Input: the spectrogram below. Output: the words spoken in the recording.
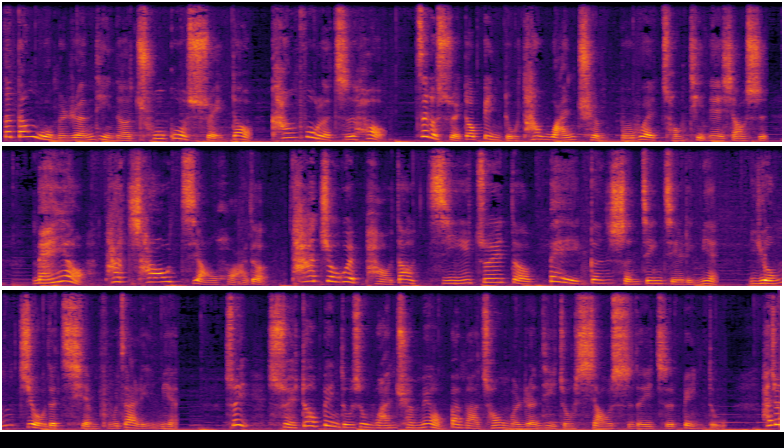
那当我们人体呢出过水痘康复了之后，这个水痘病毒它完全不会从体内消失，没有，它超狡猾的，它就会跑到脊椎的背根神经节里面，永久的潜伏在里面。所以水痘病毒是完全没有办法从我们人体中消失的一只病毒，它就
